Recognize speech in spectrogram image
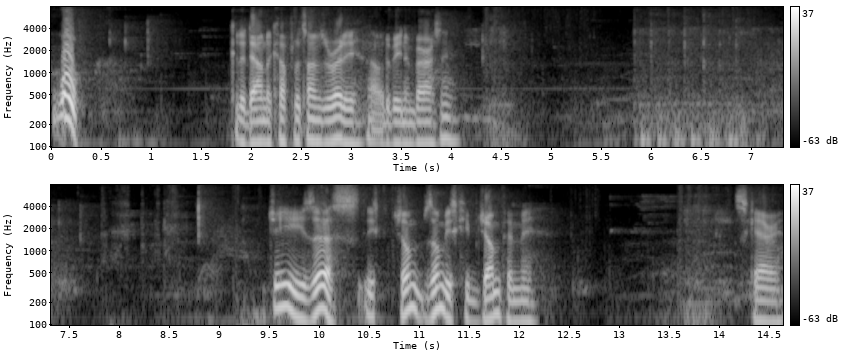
Whoa! Could have downed a couple of times already. That would have been embarrassing. Jesus! These zombies keep jumping me. Scary.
